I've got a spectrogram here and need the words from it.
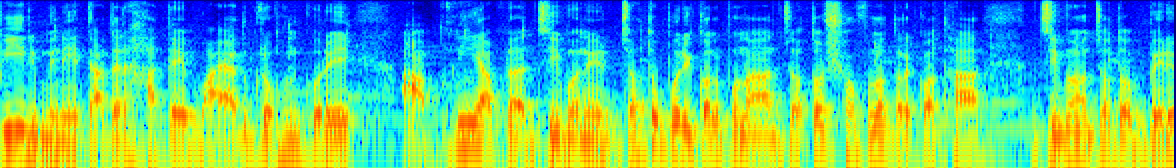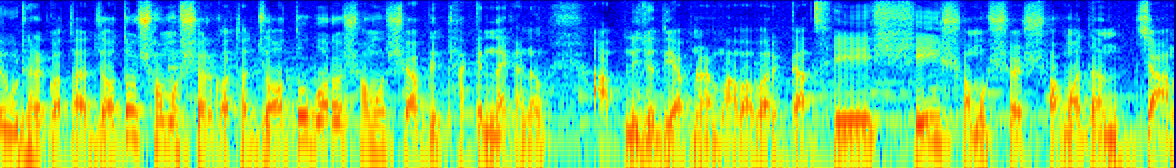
পীর মেনে তাদের হাতে বায়াত গ্রহণ করে আপনি আপনার জীবনের যত পরিকল্পনা, যত সফলতার কথা, জীবনের যত বেড়ে ওঠার কথা, যত সমস্যার কথা, যত বড় সমস্যা আপনি থাকেন না কেন, আপনি যদি আপনার মা বাবার কাছে সেই সমস্যার সমাধান চান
